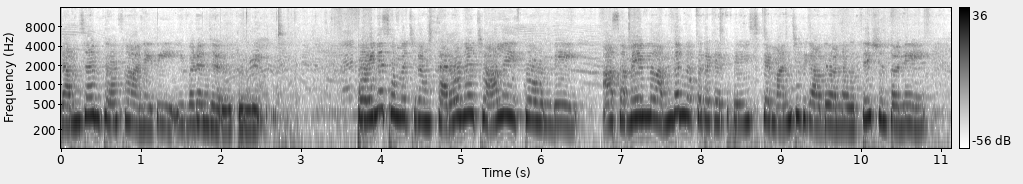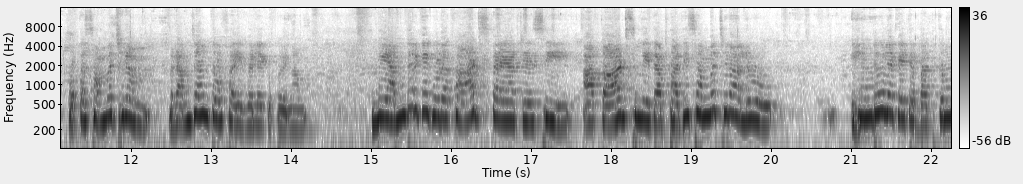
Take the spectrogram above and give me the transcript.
రంజాన్ తోఫా అనేది ఇవ్వడం జరుగుతుంది. పోయిన సంవత్సరం కరోనా చాలా ఎక్కువ ఉంది ఆ సమయంలో అందరిని ఒక దగ్గరికి పిలిస్తే మంచిది కాదు అన్న ఉద్దేశంతోనే ఒక సంవత్సరం రంజాన్ తోఫా ఇవ్వలేకపోయినాం. మీ అందరికీ కూడా కార్డ్స్ తయారు చేసి ఆ కార్డ్స్ మీద పది సంవత్సరాలు హిందువులకైతే బతుకమ్మ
